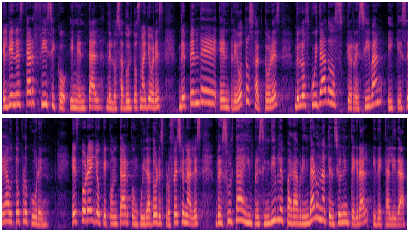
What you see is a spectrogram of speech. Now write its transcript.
El bienestar físico y mental de los adultos mayores depende, entre otros factores, de los cuidados que reciban y que se autoprocuren. Es por ello que contar con cuidadores profesionales resulta imprescindible para brindar una atención integral y de calidad.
